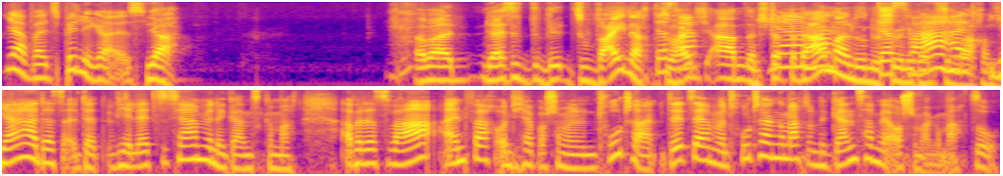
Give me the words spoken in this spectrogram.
Ja, weil es billiger ist. Ja. Aber das ist, zu Weihnachten, Das zu war- Heiligabend, anstatt Ja, da Mann, mal so eine schöne Gans zu halt, machen. Ja, das, das, wir letztes Jahr haben wir eine Gans gemacht. Aber das war einfach, und ich habe auch schon mal einen Truthahn. Letztes Jahr haben wir einen Truthahn gemacht und eine Gans haben wir auch schon mal gemacht. So.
